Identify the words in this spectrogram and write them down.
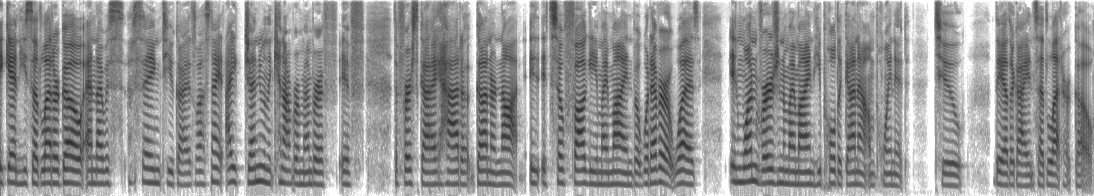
Again, he said, let her go. And I was saying to you guys last night, I genuinely cannot remember if, if the first guy had a gun or not. It, it's so foggy in my mind, but whatever it was, in one version of my mind, he pulled a gun out and pointed to the other guy and said, let her go.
